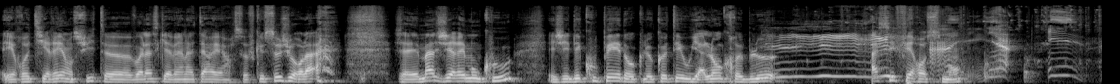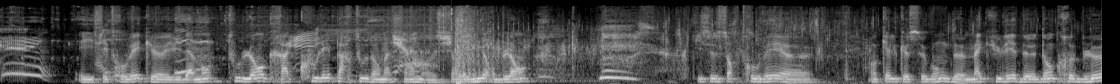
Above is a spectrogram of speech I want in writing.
et retirer ensuite euh, voilà ce qu'il y avait à l'intérieur. Sauf que ce jour-là, j'avais mal géré mon coup et j'ai découpé donc le côté où il y a l'encre bleue assez férocement. Et il s'est trouvé que, évidemment, tout l'encre a coulé partout dans ma chambre, sur les murs blancs, qui se sont retrouvés euh, en quelques secondes maculés de- d'encre bleue.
